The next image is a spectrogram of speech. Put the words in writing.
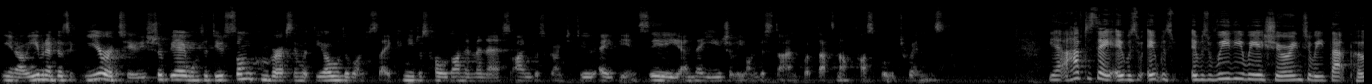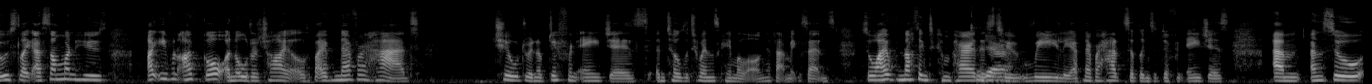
you know, even if there's a year or two, you should be able to do some conversing with the older one to say, "Can you just hold on a minute? I'm just going to do A, B, and C," and they usually understand. But that's not possible with twins. Yeah, I have to say it was it was it was really reassuring to read that post. Like as someone who's I even I've got an older child, but I've never had children of different ages until the twins came along, if that makes sense. So I have nothing to compare this Yeah. to really. I've never had siblings of different ages. Um and so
